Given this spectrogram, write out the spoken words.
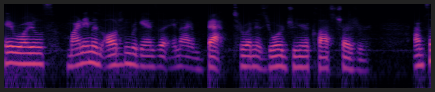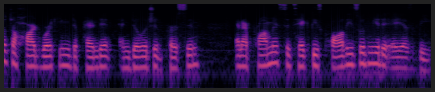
Hey Royals, my name is Alden Braganza and I am back to run as your junior class treasurer. I'm such a hardworking, dependent, and diligent person, and I promise to take these qualities with me to ASB.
